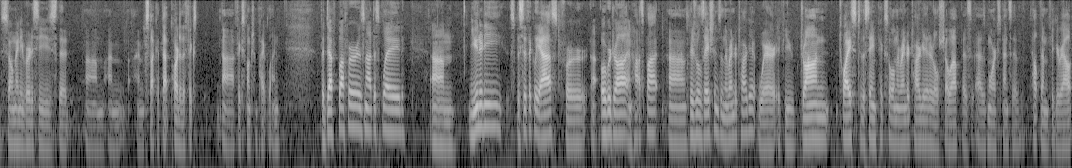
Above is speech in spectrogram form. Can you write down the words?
so many vertices that um, I'm I'm stuck at that part of the fixed uh, fixed function pipeline. The depth buffer is not displayed. Um, Unity specifically asked for uh, overdraw and hotspot uh, visualizations in the render target, where if you've drawn twice to the same pixel in the render target, it'll show up as, as more expensive. Help them figure out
